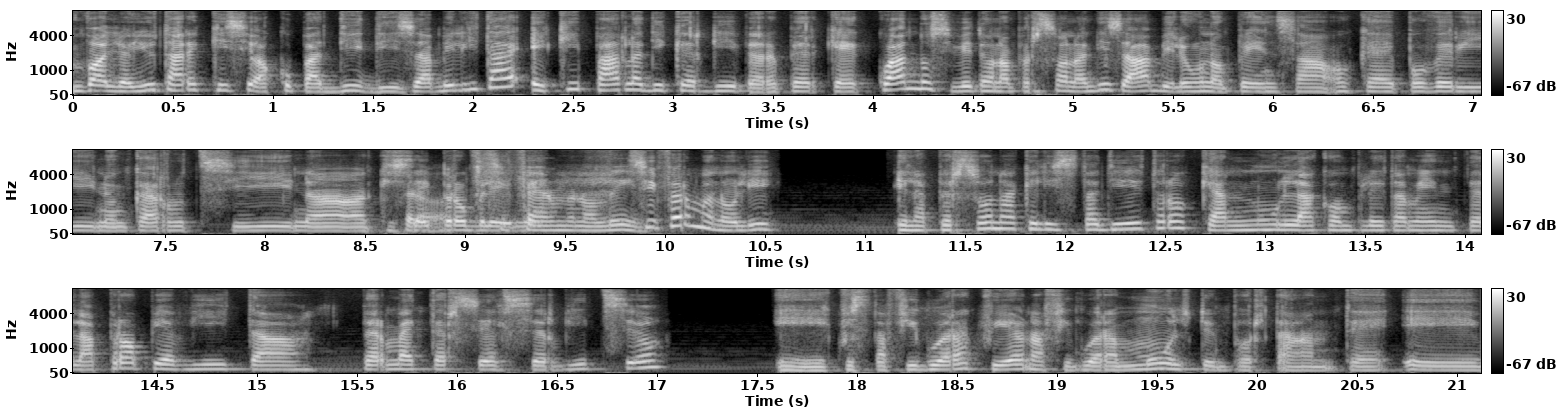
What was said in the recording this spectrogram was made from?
voglio aiutare chi si occupa di disabilità e chi parla di caregiver, perché quando si vede una persona disabile uno pensa, ok, poverino, in carrozzina, chissà i Però problemi. Si fermano lì. Si fermano lì. E la persona che gli sta dietro, che annulla completamente la propria vita per mettersi al servizio, e questa figura qui è una figura molto importante, e,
